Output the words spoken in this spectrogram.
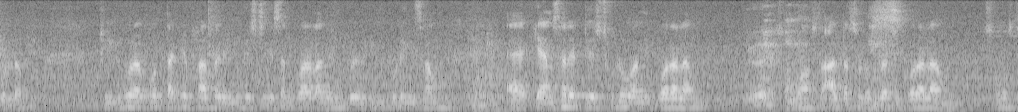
করলাম। ফিল করার পর তাকে ফার্দার ইনভেস্টিগেশন করালাম ইনক্লুডিং সাম ক্যান্সারের টেস্টগুলোও আমি করালাম সমস্ত আলট্রাসোনোগ্রাফি করালাম সমস্ত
